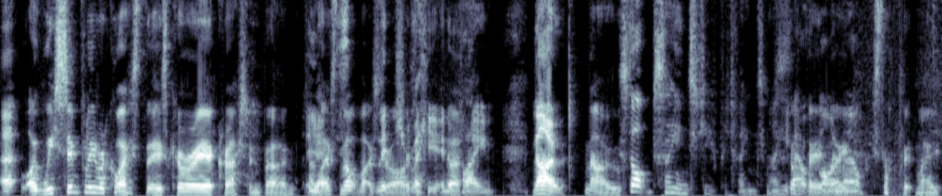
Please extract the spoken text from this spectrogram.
Uh, We simply request that his career crash and burn. And Yes, that's not much. Literally in a plane. No, No. stop saying stupid things, mate. Stop out it, of my mate. mouth. Stop it, mate.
